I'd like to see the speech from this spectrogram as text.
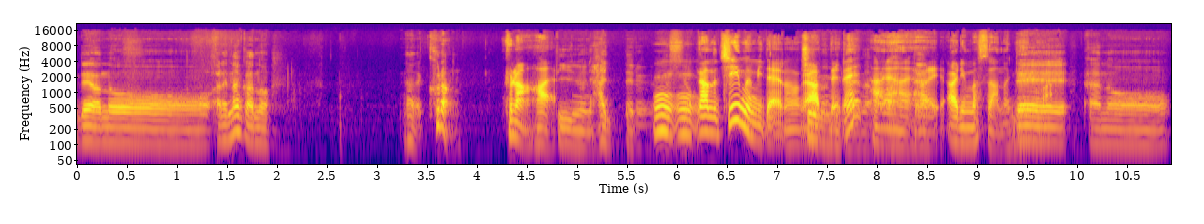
であのー、あれなんかあのなんだクラン？プランはい。っていうのに入ってるうんうん、あのチームみたいなのがあってね。はいはいはい。ありますあのであの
